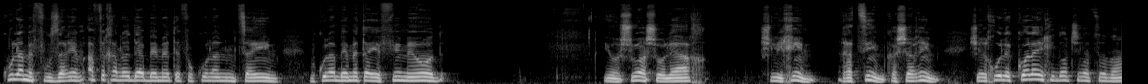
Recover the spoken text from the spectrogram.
כולם מפוזרים, אף אחד לא יודע באמת איפה כולם נמצאים, וכולם באמת עייפים מאוד. יהושע שולח שליחים, רצים, קשרים, שילכו לכל היחידות של הצבא,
